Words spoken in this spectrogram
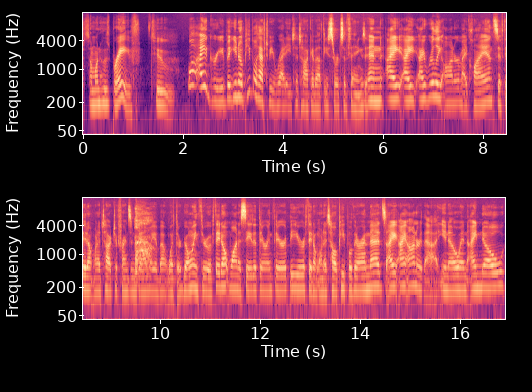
someone who's brave to Well, I agree, but you know, people have to be ready to talk about these sorts of things. And I, I, I really honor my clients if they don't want to talk to friends and family about what they're going through. If they don't want to say that they're in therapy or if they don't want to tell people they're on meds, I, I honor that, you know, and I know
